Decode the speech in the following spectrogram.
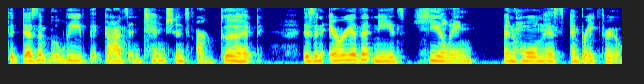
that doesn't believe that God's intentions are good is an area that needs healing and wholeness and breakthrough.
